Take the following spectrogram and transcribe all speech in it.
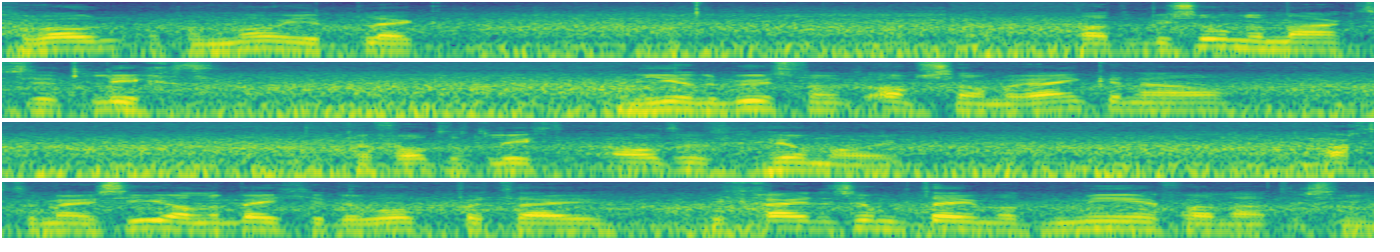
Gewoon op een mooie plek. Wat het bijzonder maakt is het licht. En hier in de buurt van het Amsterdam Rijnkanaal, daar valt het licht altijd heel mooi. Achter mij zie je al een beetje de wolkpartij. Ik ga je er zo meteen wat meer van laten zien.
